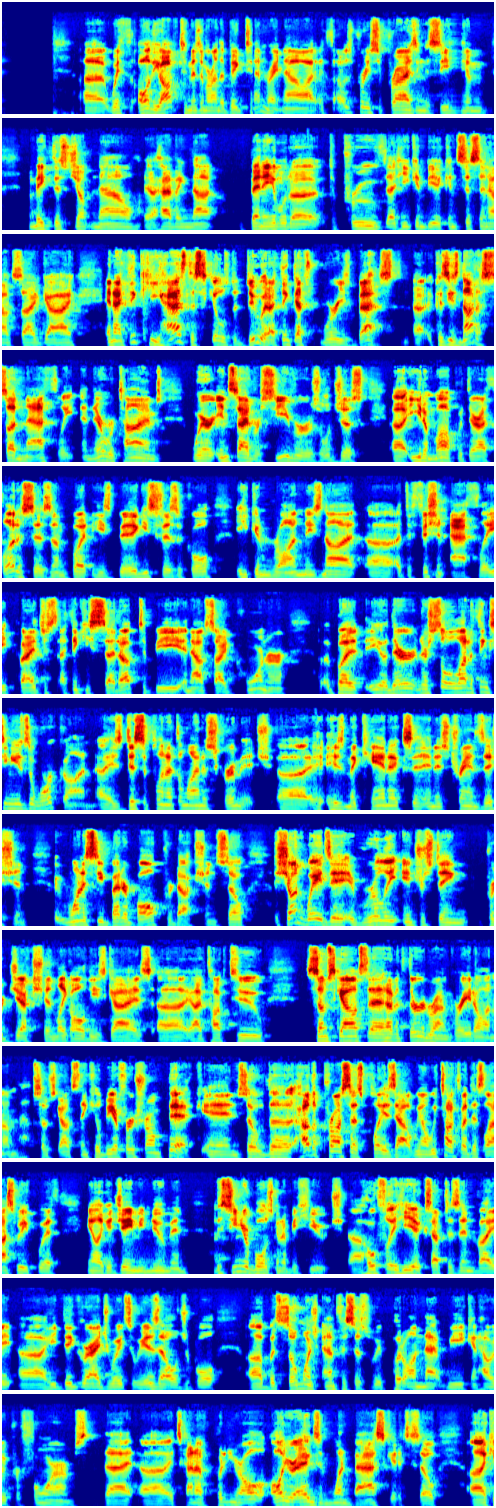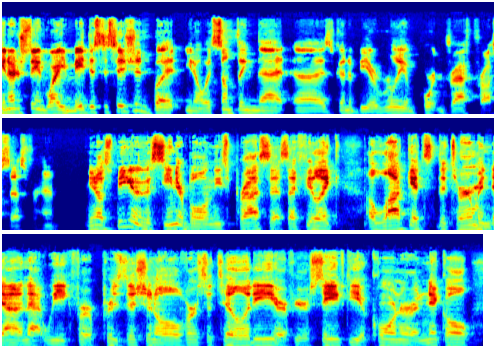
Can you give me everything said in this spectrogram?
uh, with all the optimism around the Big Ten right now, I thought it was pretty surprising to see him make this jump now, uh, having not been able to to prove that he can be a consistent outside guy, and I think he has the skills to do it. I think that's where he's best because uh, he's not a sudden athlete, and there were times where inside receivers will just uh, eat him up with their athleticism. But he's big, he's physical, he can run. He's not uh, a deficient athlete, but I just I think he's set up to be an outside corner but you know there there's still a lot of things he needs to work on. Uh, his discipline at the line of scrimmage, uh, his mechanics, and, and, his transition. We want to see better ball production. So Shaun Wade's a, a really interesting projection, like all these guys. Uh, I've talked to some scouts that have a third round grade on him. Some scouts think he'll be a first round pick. And so the how the process plays out, you know, we talked about this last week with you know like a Jamie Newman. The Senior Bowl is going to be huge. Uh, hopefully, he accepts his invite. Uh, he did graduate, so he is eligible. Uh, but so much emphasis will be put on that week and how he performs that uh, it's kind of putting your all, all your eggs in one basket. So uh, I can understand why he made this decision, but you know it's something that uh, is going to be a really important draft process for him. You know, speaking of the Senior Bowl and these process, I feel like a lot gets determined down in that week for positional versatility, or if you're a safety, a corner, a nickel.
